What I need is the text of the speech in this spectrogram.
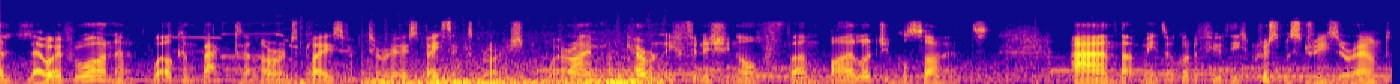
Hello everyone and welcome back to Laurence Plays Factorio Space Exploration where I'm currently finishing off um, biological science and that means I've got a few of these Christmas trees around.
